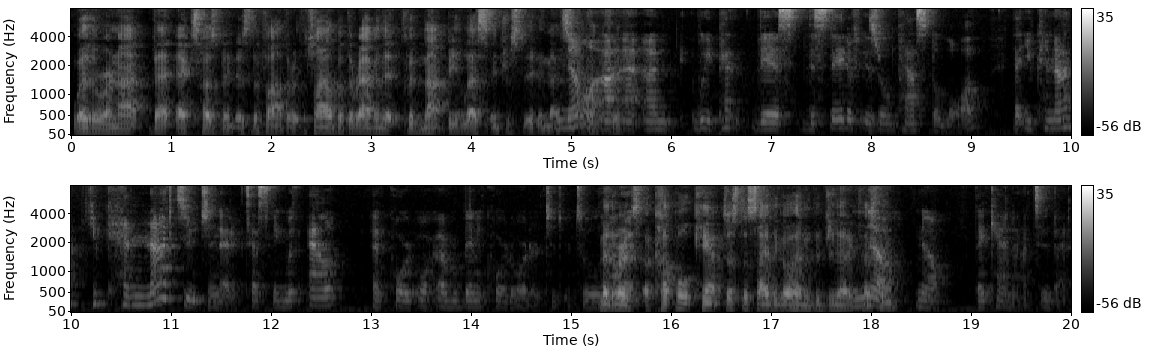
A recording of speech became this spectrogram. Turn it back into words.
whether or not that ex-husband is the father of the child, but the rabbinate could not be less interested in that No, scientific I. I, and we this the state of Israel passed a law that you cannot you cannot do genetic testing without a court or a rabbinic court order to to allow In other words, it. a couple can't just decide to go ahead and do genetic testing. No, no, they cannot do that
